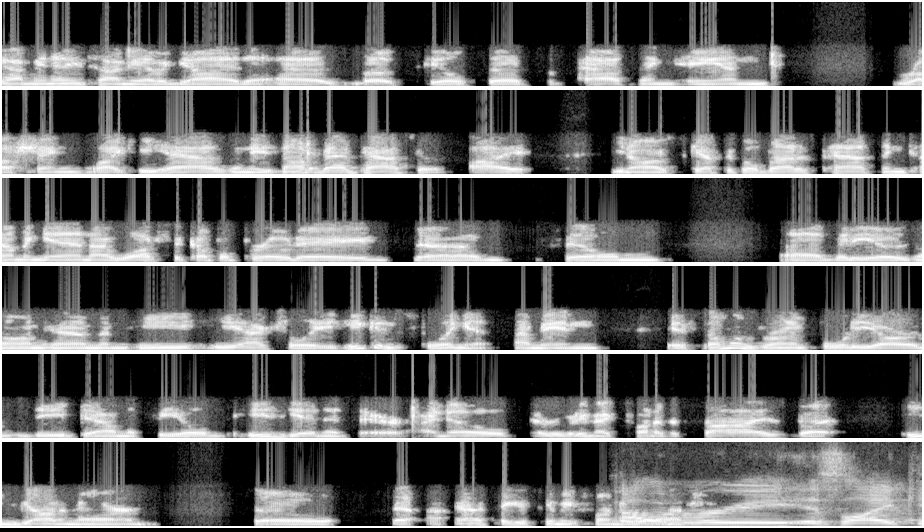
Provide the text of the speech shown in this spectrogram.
Yeah, I mean, anytime you have a guy that has both skill sets of passing and rushing like he has, and he's not a bad passer. I, you know, I was skeptical about his passing coming in. I watched a couple pro day um, film uh, videos on him, and he he actually he can sling it. I mean, if someone's running 40 yards deep down the field, he's getting it there. I know everybody makes fun of his size, but he's got an arm. So I think it's gonna be fun Kyler to watch. Murray is like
